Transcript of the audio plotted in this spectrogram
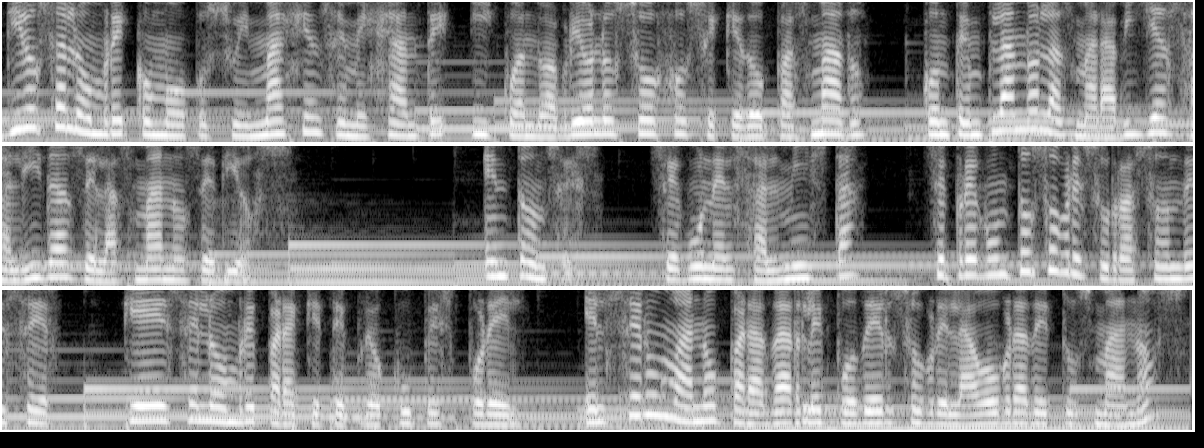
Dios al hombre como su imagen semejante y cuando abrió los ojos se quedó pasmado, contemplando las maravillas salidas de las manos de Dios. Entonces, según el salmista, se preguntó sobre su razón de ser, ¿qué es el hombre para que te preocupes por él, el ser humano para darle poder sobre la obra de tus manos?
